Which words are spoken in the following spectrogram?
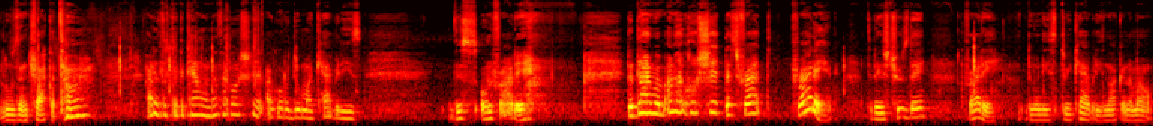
losing track of time. I just looked at the calendar. I was like, oh shit, I go to do my cavities this on Friday. The time I'm like, oh shit, that's Friday. Friday. Today's Tuesday. Friday. Doing these three cavities, knocking them out.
